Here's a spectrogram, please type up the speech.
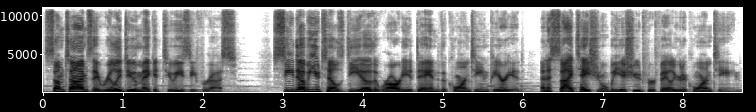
Sometimes they really do make it too easy for us. CW tells DO that we're already a day into the quarantine period, and a citation will be issued for failure to quarantine.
